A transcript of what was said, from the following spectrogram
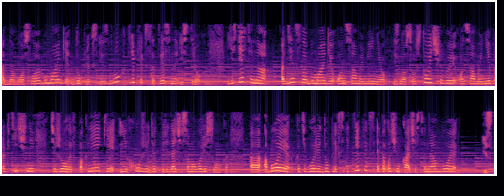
одного слоя бумаги, дуплекс из двух, триплекс, соответственно, из трех. Естественно, один слой бумаги, он самый менее износоустойчивый, он самый непрактичный, тяжелый в поклейке и хуже идет передача самого рисунка. А Обои категории дуплекс и триплекс – это очень качественные обои, І з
